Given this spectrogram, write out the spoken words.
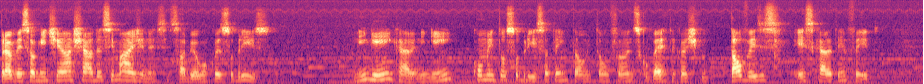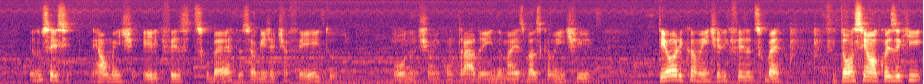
pra ver se alguém tinha achado essa imagem, né? Se sabia alguma coisa sobre isso. Ninguém, cara, ninguém comentou sobre isso até então. Então foi uma descoberta que eu acho que talvez esse, cara tenha feito. Eu não sei se realmente ele que fez essa descoberta, se alguém já tinha feito ou não tinham encontrado ainda, mas basicamente, teoricamente, ele que fez a descoberta. Então, assim, é uma coisa que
